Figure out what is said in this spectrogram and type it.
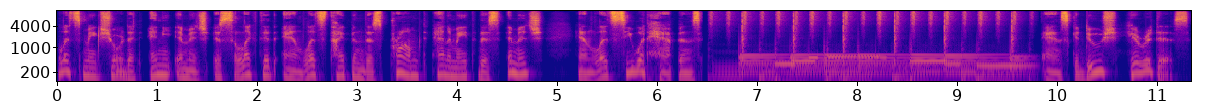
Let's make sure that any image is selected and let's type in this prompt, animate this image, and let's see what happens. And skadoosh, here it is.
